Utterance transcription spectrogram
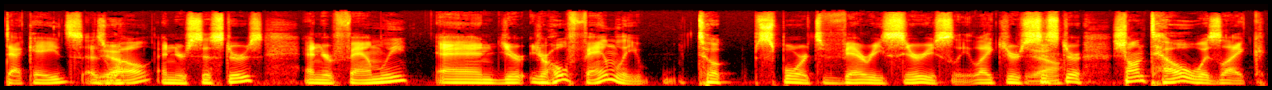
decades as Yeah. well, and your sisters and your family and your your whole family took sports very seriously. Like your sister Chantel was like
